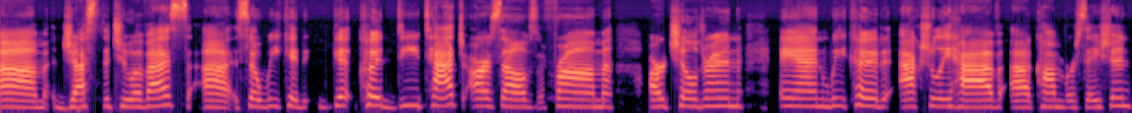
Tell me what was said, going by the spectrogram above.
um just the two of us uh so we could get could detach ourselves from our children and we could actually have a conversation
